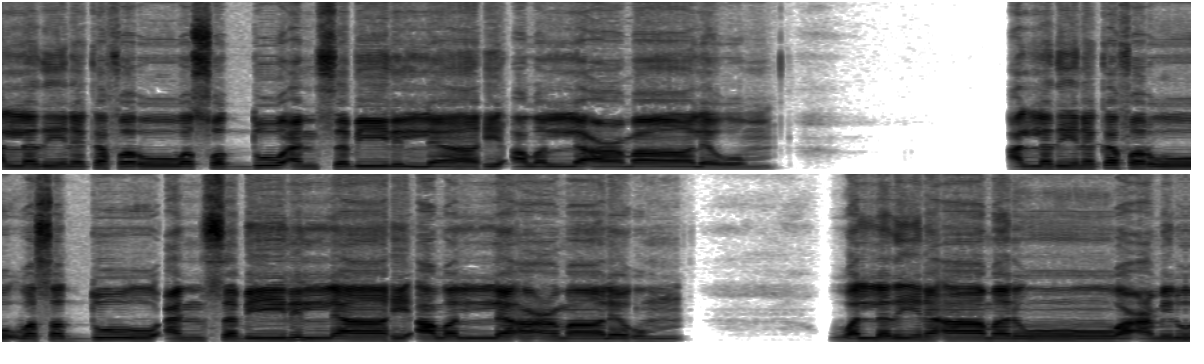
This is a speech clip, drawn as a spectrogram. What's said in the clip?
الذين كفروا وصدوا عن سبيل الله أضل أعمالهم الذين كفروا وصدوا عن سبيل الله أضل أعمالهم والذين آمنوا وعملوا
